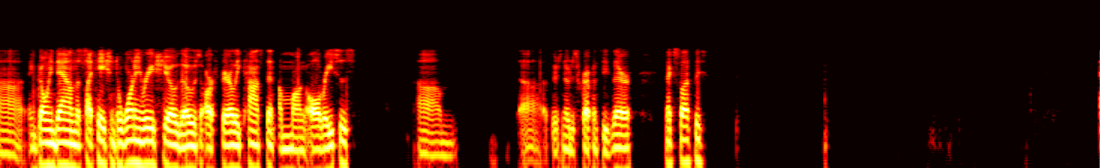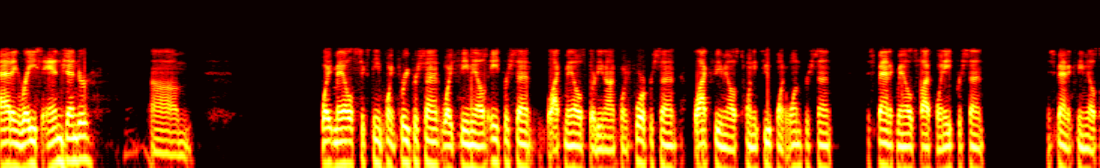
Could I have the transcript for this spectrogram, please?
Uh, and going down the citation to warning ratio, those are fairly constant among all races. Um, uh, there's no discrepancies there. Next slide, please. Adding race and gender. Um, white males 16.3%, white females 8%, black males 39.4%, black females 22.1%, Hispanic males 5.8%, Hispanic females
